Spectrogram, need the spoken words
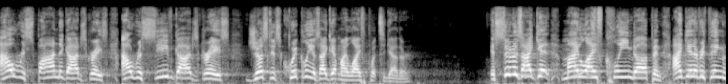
I'll respond to god's grace. I'll receive god's grace just as quickly as i get my life put together. As soon as i get my life cleaned up and i get everything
